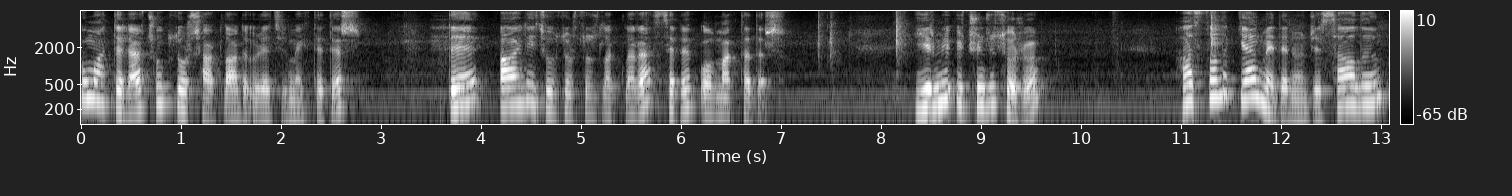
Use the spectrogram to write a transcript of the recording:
Bu maddeler çok zor şartlarda üretilmektedir. D. Aile içi huzursuzluklara sebep olmaktadır. 23. soru. Hastalık gelmeden önce sağlığın,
